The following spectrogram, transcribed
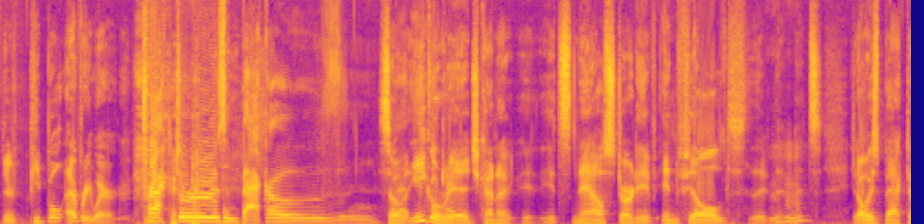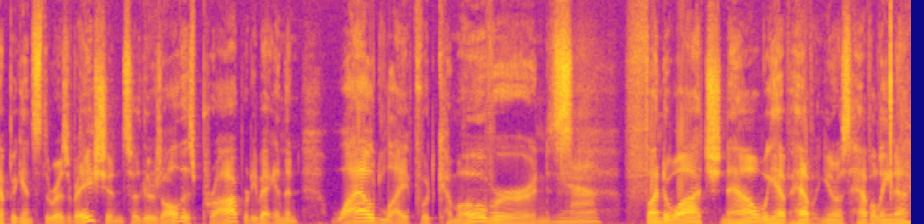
there's people everywhere. tractors and backhoes. and So Eagle. Ridge kind of it, it's now starting to infilled. Mm-hmm. it's, it always backed up against the reservation, so there's all this property back, and then wildlife would come over, and it's Yeah. fun to watch. Now we have you know it's Javelina.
